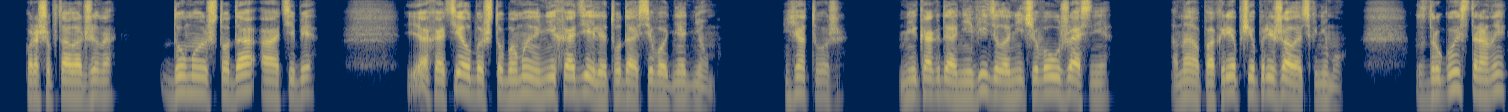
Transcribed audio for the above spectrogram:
— прошептала Джина. «Думаю, что да, а тебе?» «Я хотел бы, чтобы мы не ходили туда сегодня днем. «Я тоже. Никогда не видела ничего ужаснее». Она покрепче прижалась к нему. «С другой стороны,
